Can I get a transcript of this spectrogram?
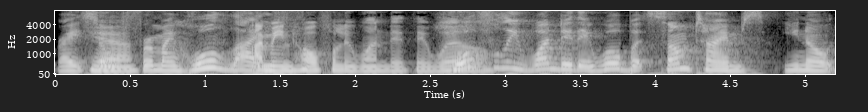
right? So Yeah. for my whole life, I mean, hopefully one day they will. hopefully one day they will, but sometimes, you know,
